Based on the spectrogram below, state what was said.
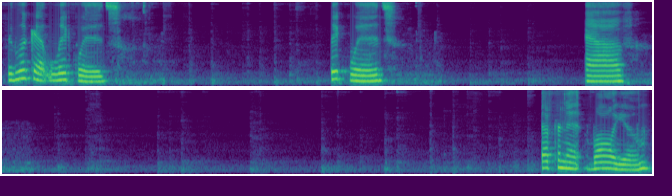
If we look at liquids, liquids have definite volume.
